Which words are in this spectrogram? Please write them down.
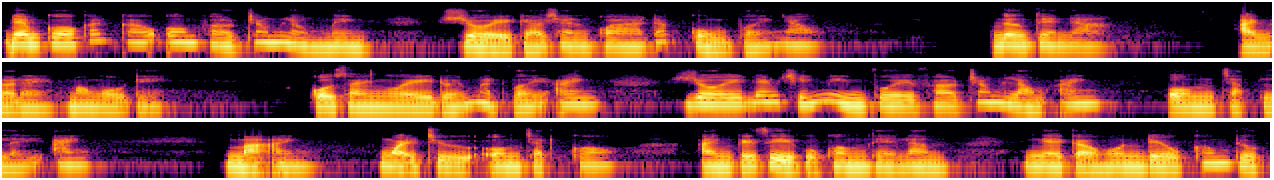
đem cô cắt cao ôm vào trong lòng mình, rồi kéo chăn qua đắp cùng với nhau. Đừng tuyên à, anh ở đây, mau ngủ đi. Cô xoay người đối mặt với anh, rồi đem chính mình vùi vào trong lòng anh, ôm chặt lấy anh. Mà anh, ngoại trừ ôm chặt cô, anh cái gì cũng không thể làm, ngay cả hôn đều không được,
